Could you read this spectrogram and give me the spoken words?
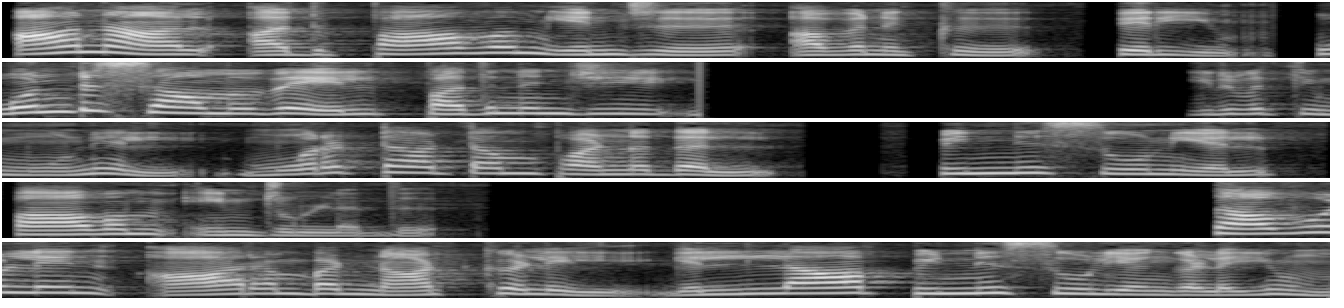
ஆனால் அது பாவம் என்று அவனுக்கு தெரியும். ஒன்று சாமுவேல் பதினஞ்சு இருபத்தி மூணில் முரட்டாட்டம் பண்ணுதல் பின்னி சூனியல் பாவம் என்றுள்ளது. சவுலின் ஆரம்ப நாட்களில் எல்லா பின்னிசூலியங்களையும்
